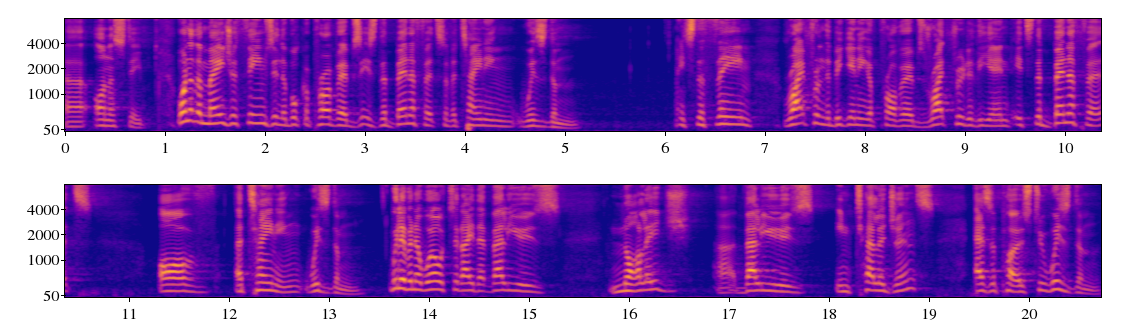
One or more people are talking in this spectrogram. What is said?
uh, honesty. One of the major themes in the book of Proverbs is the benefits of attaining wisdom. It's the theme right from the beginning of Proverbs right through to the end. It's the benefits of attaining wisdom. We live in a world today that values knowledge, uh, values intelligence, as opposed to wisdom.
